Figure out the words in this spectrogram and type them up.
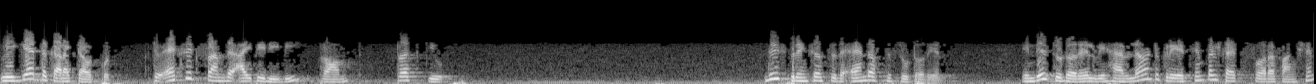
We get the correct output. To exit from the IPDB prompt, press Q. This brings us to the end of this tutorial. In this tutorial, we have learned to create simple tests for a function,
